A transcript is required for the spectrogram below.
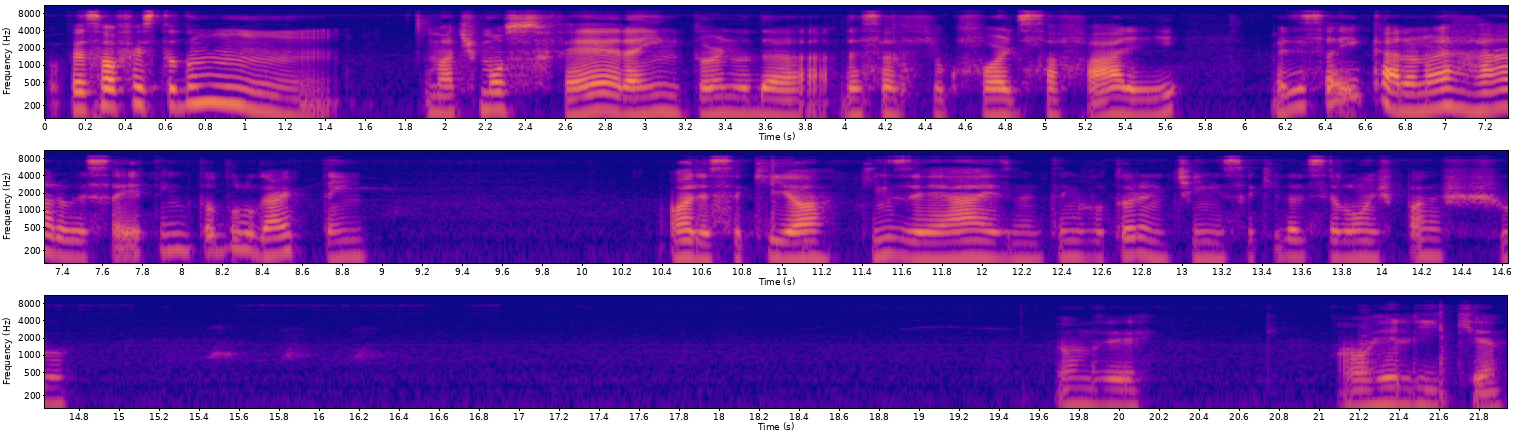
O pessoal fez tudo um... uma atmosfera aí em torno da... dessa Ford Safari aí. Mas isso aí, cara, não é raro. Isso aí tem em todo lugar tem. Olha, isso aqui, ó. 15 reais, mano. Tem Votorantim. Isso aqui deve ser longe pra chuchu. Vamos ver. Ó, relíquia.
